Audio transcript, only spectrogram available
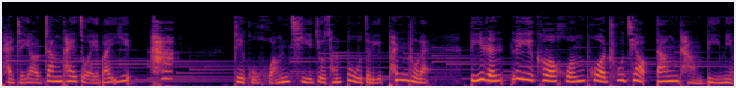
他只要张开嘴巴一哈，这股黄气就从肚子里喷出来。敌人立刻魂魄出窍，当场毙命。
